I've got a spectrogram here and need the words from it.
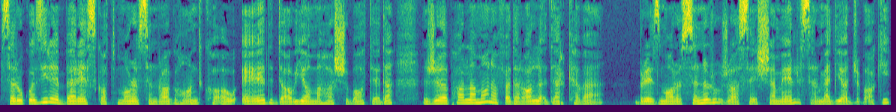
سروک وزیر بر اسکات مارسن را گهاند که او اید داویا مها شبات ده جه پارلمان فدرال در کوه. بریز مارسن رو جاسه شمل سر مدیا جواکی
